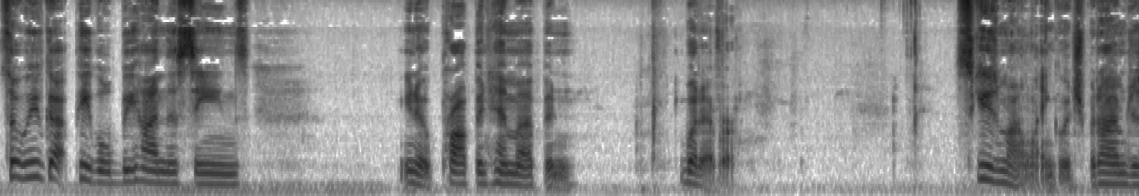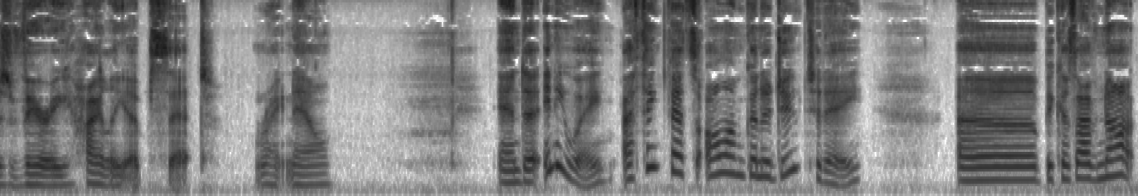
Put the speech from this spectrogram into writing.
So we've got people behind the scenes, you know, propping him up and whatever. Excuse my language, but I'm just very highly upset right now. And uh, anyway, I think that's all I'm going to do today uh, because I've not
